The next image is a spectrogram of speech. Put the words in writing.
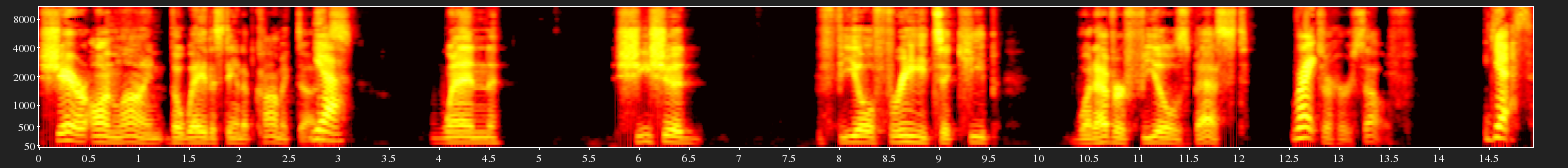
share online the way the stand-up comic does. Yeah. When she should feel free to keep whatever feels best right. to herself Yes.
